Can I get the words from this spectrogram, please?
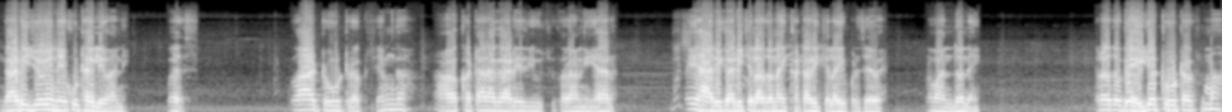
ગાડી જોઈને એક ઉઠાઈ લેવાની. બસ. તો આ ટુ ટ્રક છે એમ કા. આ ખટારા ગાડી યુઝ કરવાની યાર. એ સારી ગાડી ચલાવતો નહીં ખટારી ચલાવવી પડશે હવે. પણ વાંધો નહીં. ચલો તો બે ગયો ટુ ટ્રકમાં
